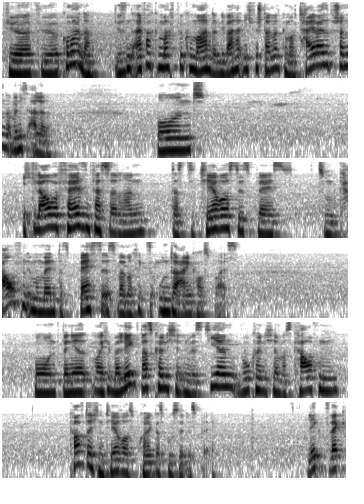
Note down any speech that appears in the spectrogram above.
für, für Commander. Die sind einfach gemacht für Commander. Die waren halt nicht für Standard gemacht. Teilweise für Standard, aber nicht alle. Und ich glaube felsenfest daran, dass die Teros Displays zum Kaufen im Moment das Beste ist, weil man kriegt sie unter Einkaufspreis. Und wenn ihr euch überlegt, was könnte ich denn investieren, wo könnte ich denn was kaufen, kauft euch ein Teros Collectors Booster Display. Legt's weg.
